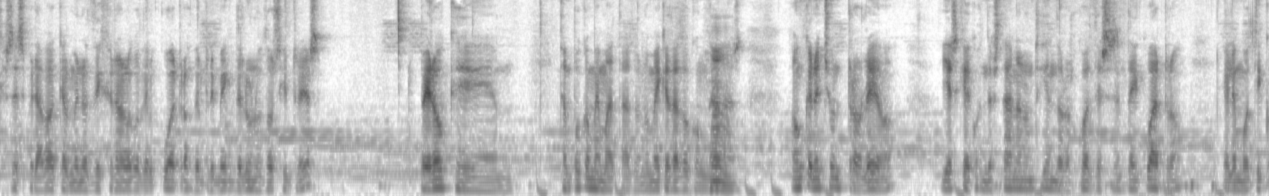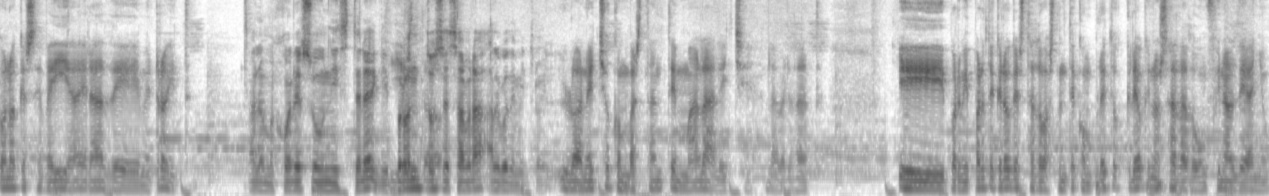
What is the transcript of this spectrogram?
Que se esperaba que al menos dijeran algo del 4, del remake del 1, 2 y 3. Pero que tampoco me he matado. No me he quedado con ganas. Aunque han hecho un troleo. Y es que cuando estaban anunciando los juegos de 64, el emoticono que se veía era de Metroid. A lo mejor es un easter egg y, Y pronto se sabrá algo de Metroid. Lo han hecho con bastante mala leche, la verdad. Y por mi parte creo que ha estado bastante completo. Creo que nos ha dado un final de año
